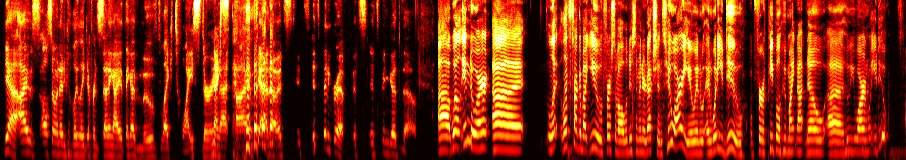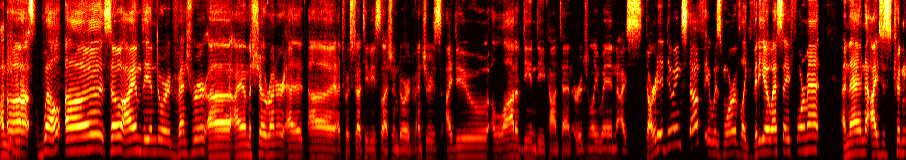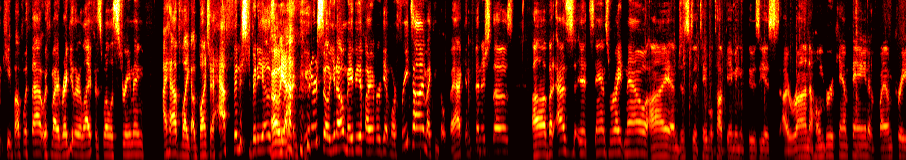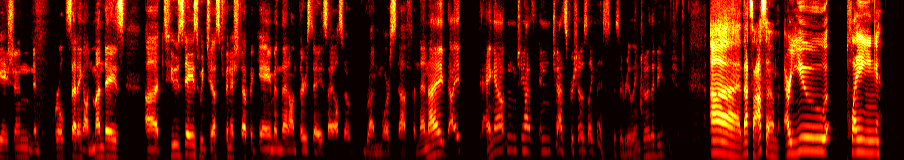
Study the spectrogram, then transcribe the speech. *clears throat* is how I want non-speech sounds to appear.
yeah, I was also in a completely different setting. I think I've moved like twice during Nice. that time. yeah, no, *laughs* it's it's it's been a grip. It's it's been good though. Uh, well, Indoor, uh, let, let's talk about you. First of all, we'll do some introductions. Who are you and, and what do you do for people who might not know uh, who you are and what you do on the Uh, internet? well, uh, so I am the indoor adventurer. Uh, I am a showrunner at uh, at twitch.tv slash indoor adventures. I do a lot of D and D content. Originally, when I started doing stuff, it was more of like video essay format, and then I just couldn't keep up with that with my regular life as well as streaming. I have like a bunch of half finished videos Oh, on yeah? my *laughs* computer, so you know maybe if I ever get more free time, I can go back and finish those. Uh, but as it stands right now, I am just a tabletop gaming enthusiast. I run a homebrew campaign of my own creation and world setting on Mondays. Uh, Tuesdays, we just finished up a game, and then on Thursdays, I also run more stuff. And then I, I hang out and chat in chats for shows like this because I really enjoy the D&D show. Uh, that's awesome. Are you playing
